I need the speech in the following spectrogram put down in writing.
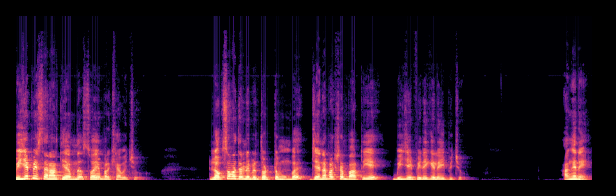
ബി ജെ പി സ്ഥാനാർത്ഥിയാകുമെന്ന് സ്വയം പ്രഖ്യാപിച്ചു. ലോക്സഭാ തെരഞ്ഞെടുപ്പിന് തൊട്ട് മുമ്പ് ജനപക്ഷം പാർട്ടിയെ ബി ജെ പിയിലേക്ക് ലയിപ്പിച്ചു. അങ്ങനെ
